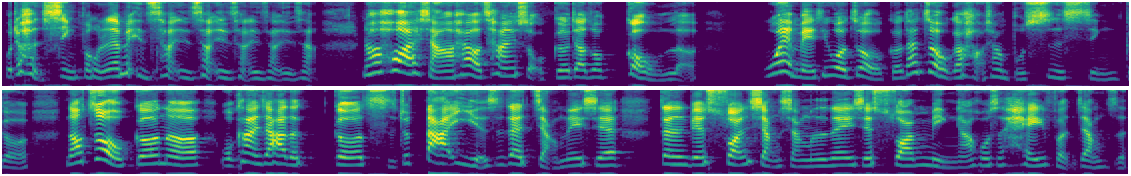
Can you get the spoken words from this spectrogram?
我就很兴奋，我就在那边一直唱，一直唱，一直唱，一直唱，一直唱。然后后来想要还有唱一首歌叫做《够了》。我也没听过这首歌，但这首歌好像不是新歌。然后这首歌呢，我看一下它的歌词，就大意也是在讲那些在那边酸想想的那一些酸民啊，或是黑粉这样子。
